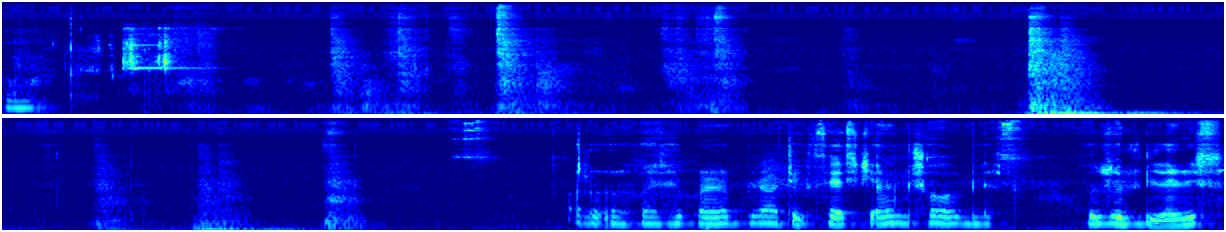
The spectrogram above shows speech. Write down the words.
Tamam arkadaşlar. Arkadaşlar birazcık ses gelmiş olabilir. Özür dileriz.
